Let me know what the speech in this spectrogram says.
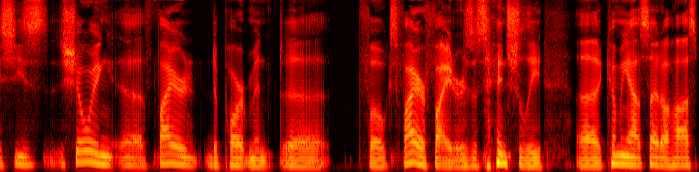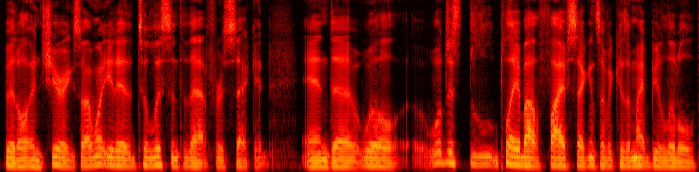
she's showing uh, fire department uh, folks, firefighters essentially, uh, coming outside a hospital and cheering. So I want you to, to listen to that for a second, and uh, we'll we'll just play about five seconds of it because it might be a little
